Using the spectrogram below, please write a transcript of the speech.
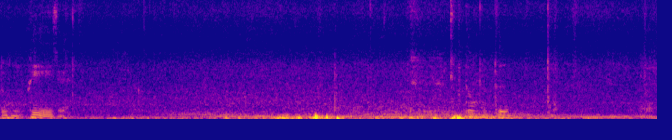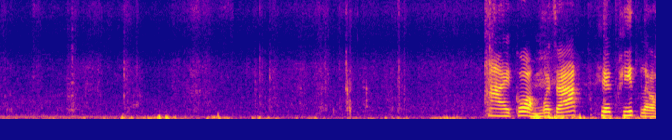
ตัวนี้พี่ หายกล่องว่าจักเฮ็ดพิษแล้ว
